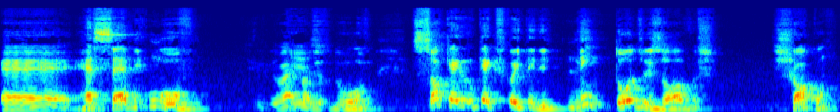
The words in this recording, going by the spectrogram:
é, recebe um ovo. Vai, do ovo. Só que aí, o que é que ficou entendido? Nem todos os ovos chocam.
